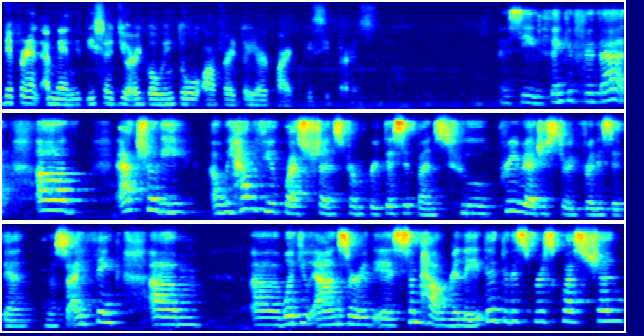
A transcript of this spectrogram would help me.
different amenities that you are going to offer to your park visitors. I see. Thank you for that. Uh, actually, uh, we have a few questions from participants who pre-registered for this event. So I think um, uh, what you answered is somehow related to this first question.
